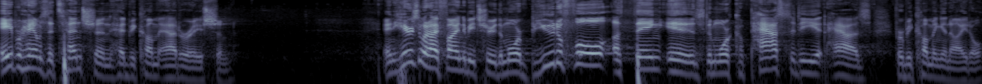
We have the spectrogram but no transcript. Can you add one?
Abraham's attention had become adoration. And here's what I find to be true the more beautiful a thing is, the more capacity it has for becoming an idol.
